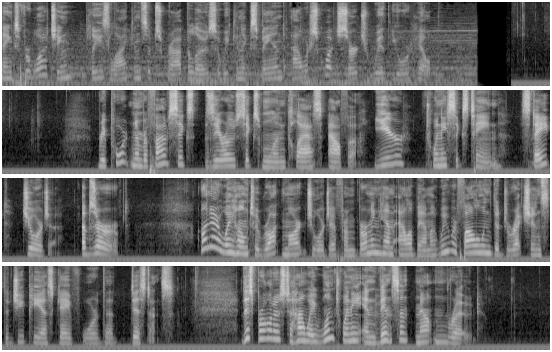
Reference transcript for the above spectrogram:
Thanks for watching. Please like and subscribe below so we can expand our Squatch search with your help. Report number 56061 Class Alpha Year 2016 State Georgia Observed On our way home to Rockmart, Georgia from Birmingham, Alabama, we were following the directions the GPS gave for the distance. This brought us to Highway 120 and Vincent Mountain Road.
